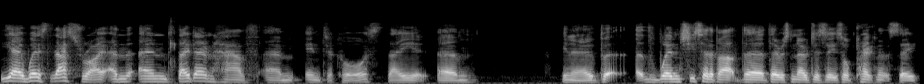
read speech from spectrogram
Yeah, Wes, that's right, and and they don't have um, intercourse. They, um, you know, but when she said about the there is no disease or pregnancy,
